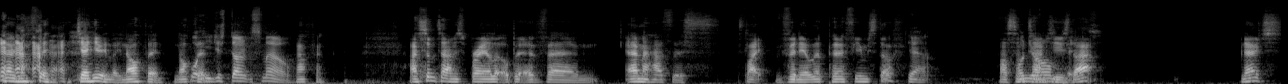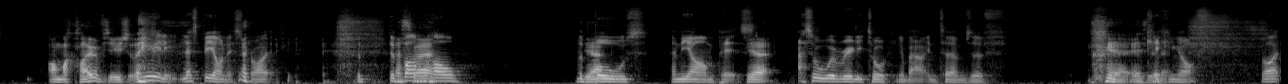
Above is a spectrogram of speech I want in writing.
No, nothing. Genuinely, nothing. Nothing. What you just don't smell? Nothing. I sometimes spray a little bit of. Um, Emma has this. It's like vanilla perfume stuff. Yeah, I'll sometimes use that. No, it's on my clothes usually. Really? Let's be honest, right? The, the bum hole, the Yeah. balls, and the armpits. yeah, That's all we're really talking about in terms of yeah, it? kicking off, right?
